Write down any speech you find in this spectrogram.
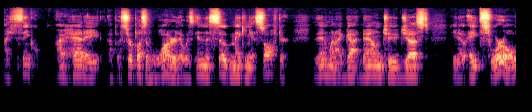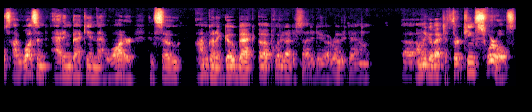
I think I had a, a surplus of water that was in the soap making it softer. Then when I got down to just, you know, eight swirls, I wasn't adding back in that water. And so I'm going to go back up. What did I decide to do? I wrote it down. Uh, I'm going to go back to 13 swirls.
